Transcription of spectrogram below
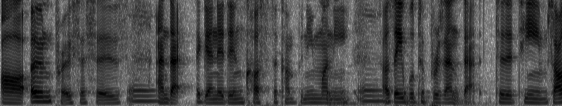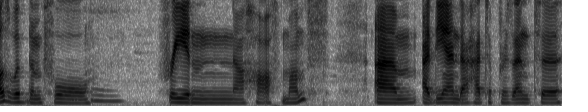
our own processes mm. and that, again, it didn't cost the company money. Mm. I was able to present that to the team. So I was with them for three and a half months. Um, at the end, I had to present to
